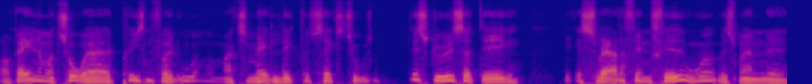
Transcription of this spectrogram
og regel nummer to er, at prisen for et ur må maksimalt ligge på 6.000. Det skyldes, at det ikke, ikke er svært at finde fede ure, hvis man, øh,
